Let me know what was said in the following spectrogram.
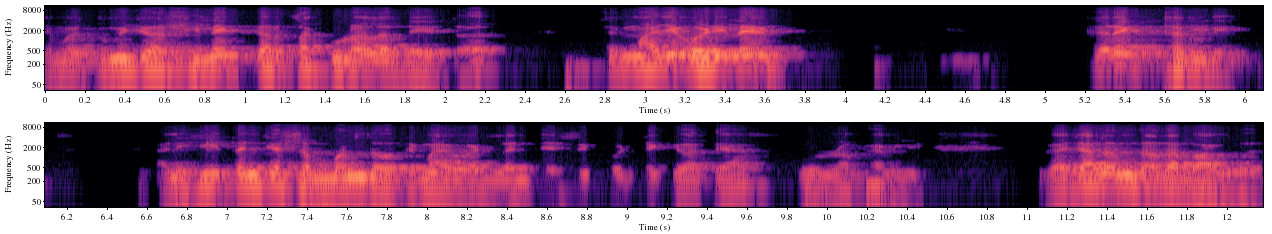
त्यामुळे तुम्ही जेव्हा सिलेक्ट करता कुणाला द्यायचं ते माझे वडील हे करेक्ट ठरले. आणि ही त्यांचे संबंध होते माझ्या वडिलांच्याशी पण किंवा त्या पूर्ण फॅमिली गजानन दादा भागवत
